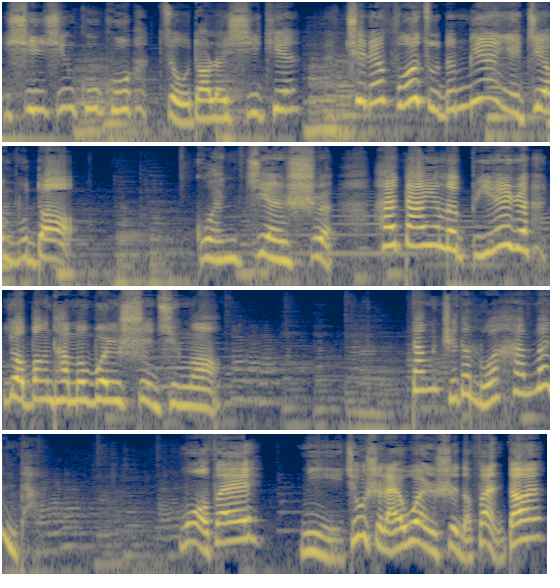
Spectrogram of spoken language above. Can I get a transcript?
辛辛苦苦走到了西天，却连佛祖的面也见不到。关键是还答应了别人要帮他们问事情啊！当值的罗汉问他：“莫非你就是来问事的范丹？”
